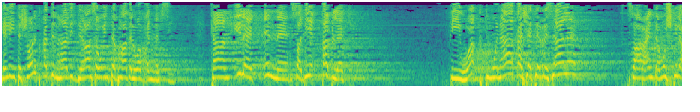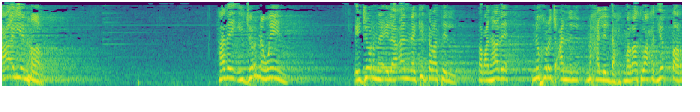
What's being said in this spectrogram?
قال لي أنت شلون تقدم هذه الدراسة وأنت بهذا الوضع النفسي؟ كان إلك إن صديق قبلك في وقت مناقشة الرسالة صار عنده مشكلة عائلية ينهار. هذا يجرنا وين؟ يجرنا إلى أن كثرة ال... طبعا هذا نخرج عن محل البحث. مرات واحد يضطر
